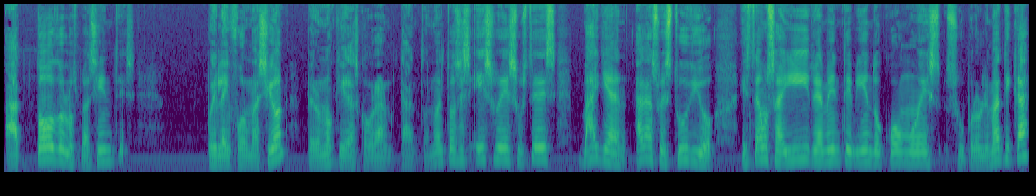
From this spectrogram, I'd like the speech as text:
a todos los pacientes pues la información, pero no quieras cobrar tanto, ¿no? Entonces, eso es, ustedes vayan, hagan su estudio, estamos ahí realmente viendo cómo es su problemática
